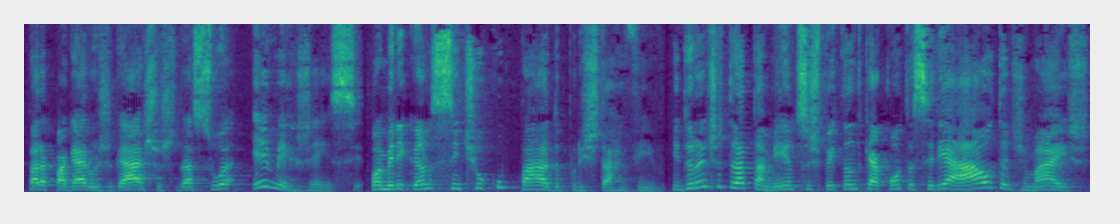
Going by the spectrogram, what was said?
para pagar os gastos da sua emergência. O americano se sentiu culpado por estar vivo e, durante o tratamento, suspeitando que a conta seria alta demais,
